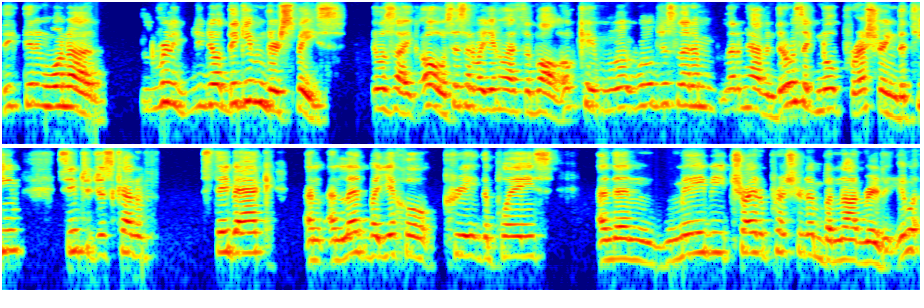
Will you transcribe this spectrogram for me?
they didn't want to really, you know, they gave him their space. It was like, oh, Cesar Vallejo has the ball. Okay, we'll, we'll just let him let him have it. There was like no pressuring. The team seemed to just kind of stay back and, and let Vallejo create the plays, and then maybe try to pressure them, but not really. It was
